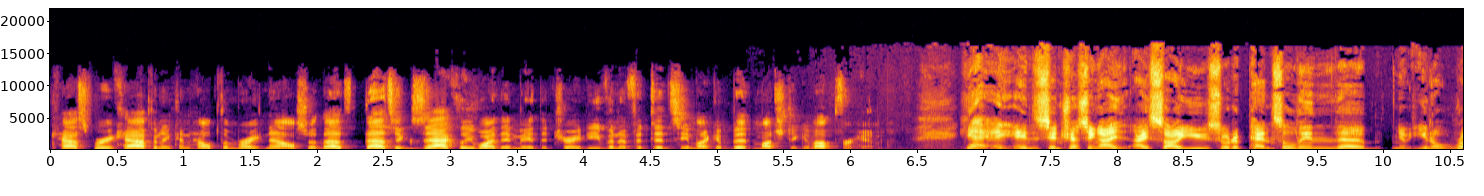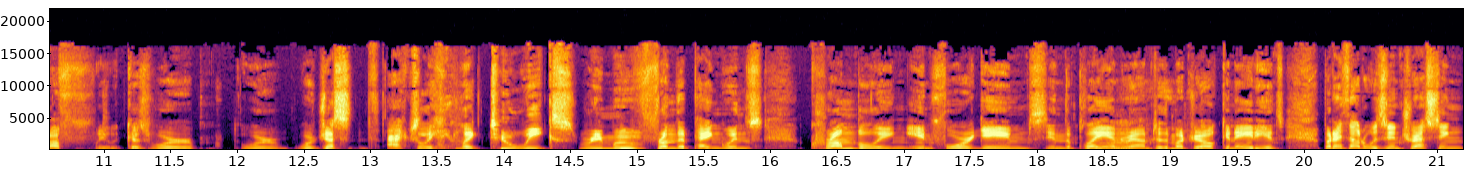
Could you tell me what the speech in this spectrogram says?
Kasperi Kapanen can help them right now. So that's that's exactly why they made the trade, even if it did seem like a bit much to give up for him. Yeah, and it's interesting. I, I saw you sort of pencil in the you know rough because we're we're we're just actually like two weeks removed from the Penguins crumbling in four games in the play-in mm. round to the Montreal Canadiens. But I thought it was interesting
